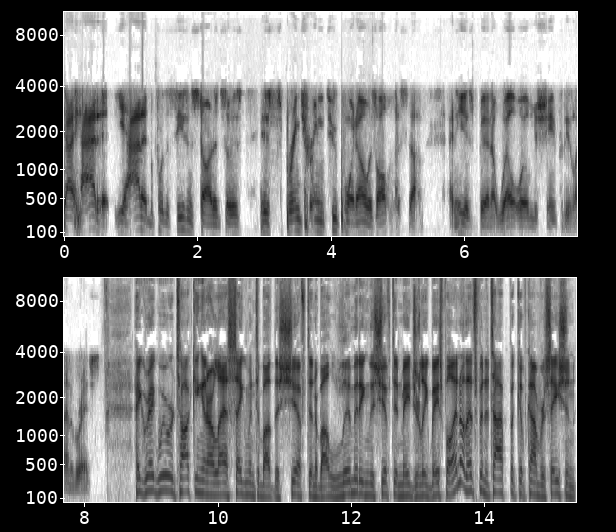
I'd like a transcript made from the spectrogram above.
guy had it. He had it before the season started. So his his spring training 2.0 is all that stuff and he has been a well-oiled machine for the Atlanta Braves. Hey, Greg, we were talking in our last segment about the shift and about limiting the shift in Major League Baseball. I know that's been a topic of conversation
